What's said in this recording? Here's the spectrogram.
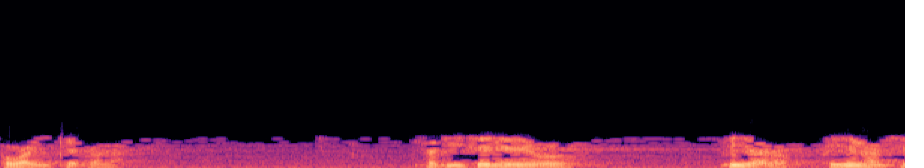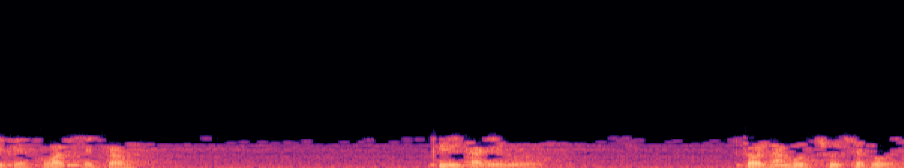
ဘဝကြီးဖြစ်သွားတာ စတိအခြေအနေကိုသိရတော့အရင်ကဖြစ်တဲ့ဘဝဖြစ်ကြောင်းကိလေသာတွေကိုတော်လှန်ဖို့ချွတ်ချက်ဖို့ရ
